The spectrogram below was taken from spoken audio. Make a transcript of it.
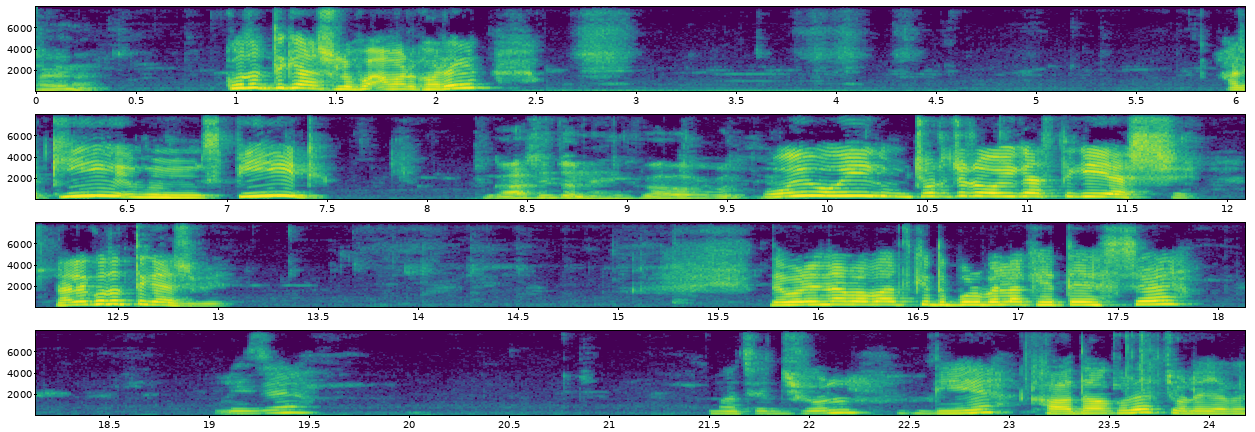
থাকে না কোথার থেকে আসলো? আমার ঘরে? আর কি স্পিড গাছই তো নেই ওই ওই ছোট ছোট ওই গাছ থেকেই আসছে। নাহলে কোথার থেকে আসবে? দেবরিনার বাবা আজকে দুপুরবেলা খেতে এসছে। এই যে মাছের ঝোল দিয়ে খাওয়া দাওয়া করে চলে যাবে।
